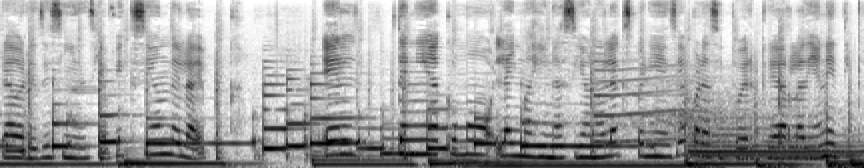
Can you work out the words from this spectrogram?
creadores de ciencia ficción de la época. Él tenía como la imaginación o la experiencia para así poder crear la dianética,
